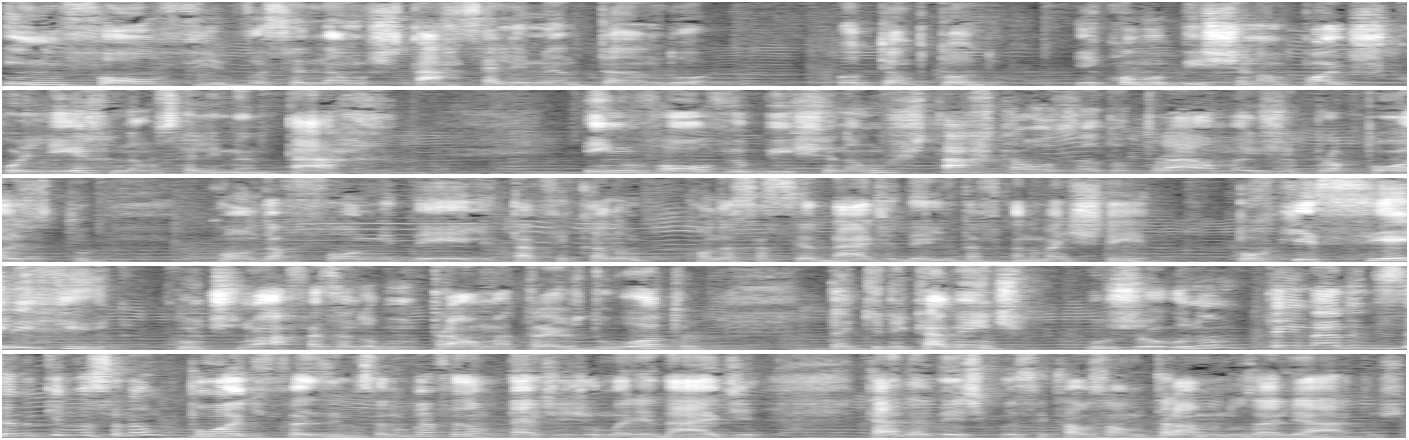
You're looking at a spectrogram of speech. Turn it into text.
envolve você não estar se alimentando o tempo todo. E como o bicho não pode escolher não se alimentar, envolve o bicho não estar causando traumas de propósito quando a fome dele tá ficando. quando a saciedade dele tá ficando mais cheia. Porque se ele continuar fazendo um trauma atrás do outro, tecnicamente o jogo não tem nada dizendo que você não pode fazer. Você não vai fazer um teste de humanidade cada vez que você causar um trauma nos aliados.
